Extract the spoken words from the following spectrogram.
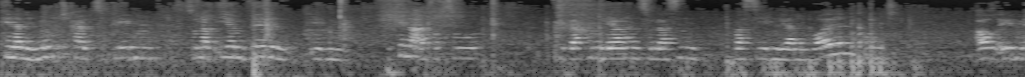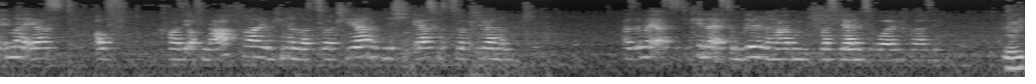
Kindern die Möglichkeit zu geben, so nach ihrem Willen eben die Kinder einfach so die Sachen lernen zu lassen, was sie eben lernen wollen und auch eben immer erst auf quasi auf Nachfrage den Kindern was zu erklären und nicht erst was zu erklären und also immer erst, dass die Kinder erst den Willen haben, was lernen zu wollen quasi. Mhm.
